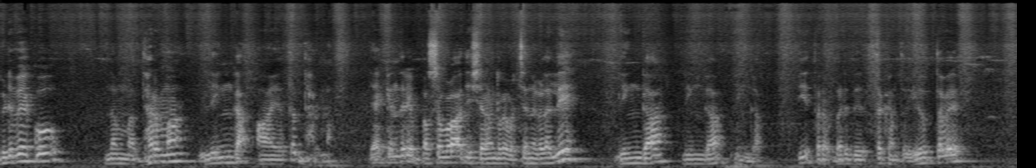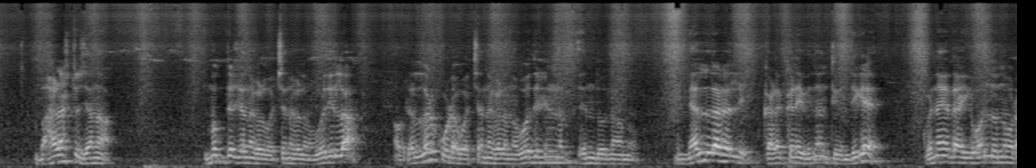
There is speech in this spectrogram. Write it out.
ಬಿಡಬೇಕು. ನಮ್ಮ ಧರ್ಮ, ಲಿಂಗ, ಆಯತ, ಧರ್ಮ. ಯಾಕೆಂದರೆ ಬಸವಾದಿ ಶರಣರ ವಚನಗಳಲ್ಲಿ ಲಿಂಗ ಲಿಂಗ ಲಿಂಗ ಈ ಥರ ಬರೆದಿರ್ತಕ್ಕಂಥವು ಇರುತ್ತವೆ. ಬಹಳಷ್ಟು ಜನ ಮುಗ್ಧ ಜನಗಳು ವಚನಗಳನ್ನು ಓದಿಲ್ಲ. ಅವರೆಲ್ಲರೂ ಕೂಡ ವಚನಗಳನ್ನು ಓದಿರಿ ಎಂದು ನಾನು ನಿಮ್ಮೆಲ್ಲರಲ್ಲಿ ಕಳಕಳಿ ವಿನಂತಿಯೊಂದಿಗೆ ಕೊನೆಯದಾಗಿ ಒಂದು ನೂರ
